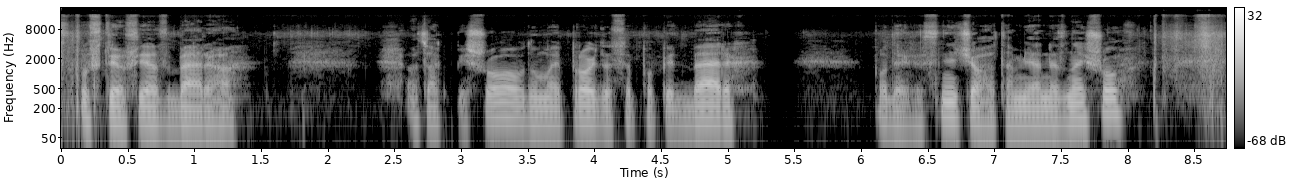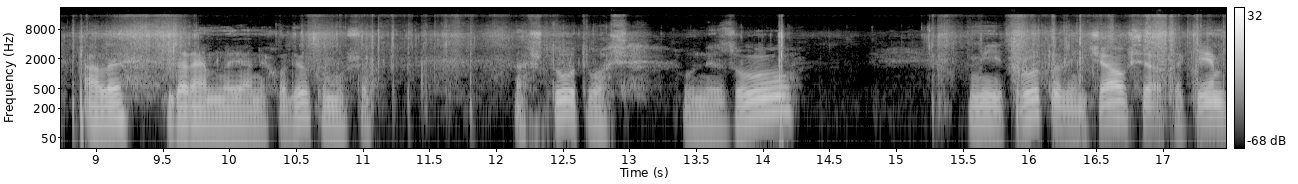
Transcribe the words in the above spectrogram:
спустився я з берега. Отак пішов, думаю, пройдуся попід берег. Подивлюсь, нічого там я не знайшов, але даремно я не ходив, тому що аж тут ось внизу мій труд увінчався таким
